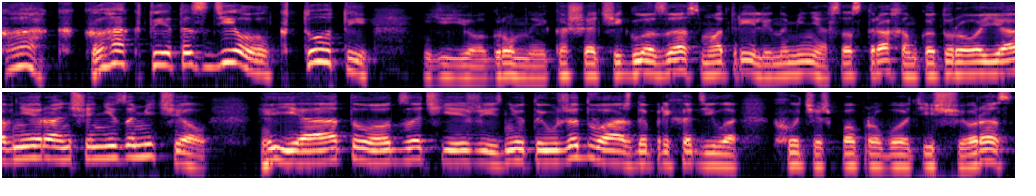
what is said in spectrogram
«Как? Как ты это сделал? Кто ты?» Ее огромные кошачьи глаза смотрели на меня со страхом, которого я в ней раньше не замечал. «Я тот, за чьей жизнью ты уже дважды приходила. Хочешь попробовать еще раз?»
